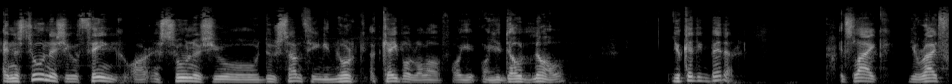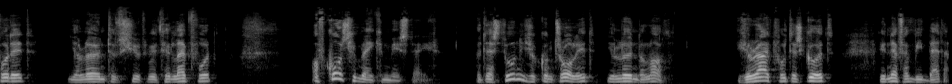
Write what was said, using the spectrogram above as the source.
And as soon as you think or as soon as you do something you're not capable of or you, or you don't know, you're getting better. It's like you're right footed, you learn to shoot with your left foot. Of course, you make a mistake, but as soon as you control it, you learn a lot. If your right foot is good, you never be better.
